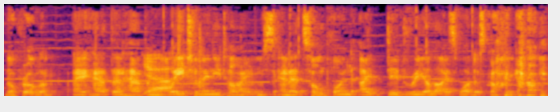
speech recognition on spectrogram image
no problem. I had that happen Yeah. way too many times, and at some point I did realize what is going on.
